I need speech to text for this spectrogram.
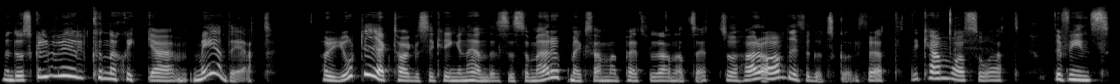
Men då skulle vi väl kunna skicka med det. Har du gjort iakttagelser kring en händelse som är uppmärksammad på ett eller annat sätt så hör av dig för guds skull. För att det kan vara så att det finns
